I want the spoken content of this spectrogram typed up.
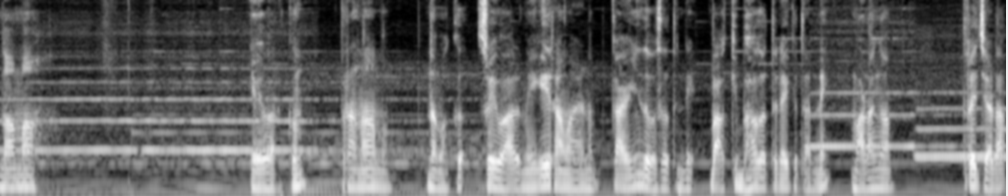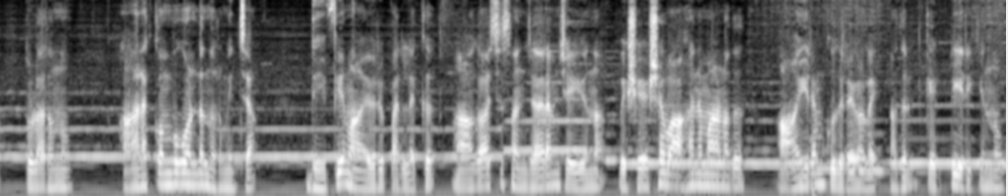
നമ. ഏവർക്കും പ്രണാമം. നമുക്ക് ശ്രീ വാൽമീകി രാമായണം കഴിഞ്ഞ ദിവസത്തിന്റെ ബാക്കി ഭാഗത്തിലേക്ക് തന്നെ മടങ്ങാം. ത്രിചട തുടർന്നു. ആനക്കൊമ്പ് കൊണ്ട് നിർമ്മിച്ച ദിവ്യമായൊരു പല്ലക്ക് ആകാശ സഞ്ചാരം ചെയ്യുന്ന വിശേഷ വാഹനമാണത്. ആയിരം കുതിരകളെ അതിൽ കെട്ടിയിരിക്കുന്നു.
